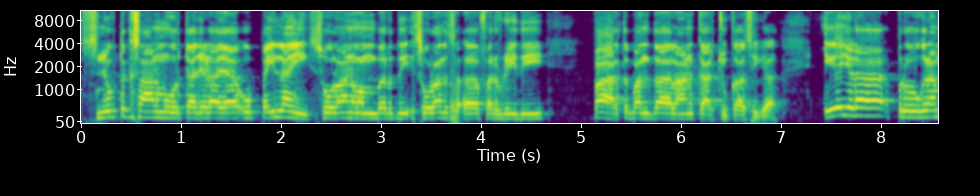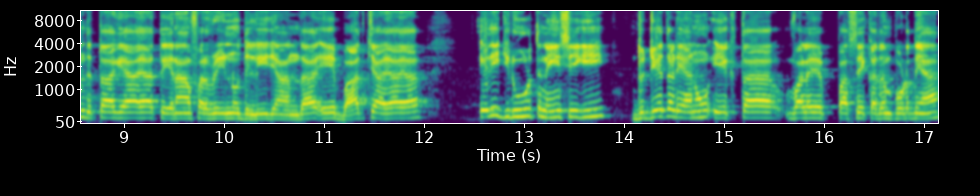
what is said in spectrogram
ਸੰਯੁਕਤ ਕਿਸਾਨ ਮੋਰਚਾ ਜਿਹੜਾ ਆ, ਉਹ ਪਹਿਲਾਂ ਹੀ 16 ਨਵੰਬਰ ਦੀ 16 ਦਸ- ਫਰਵਰੀ ਦੀ ਭਾਰਤ ਬੰਦ ਦਾ ਐਲਾਨ ਕਰ ਚੁੱਕਾ ਸੀਗਾ। ਇਹ ਜਿਹੜਾ ਪ੍ਰੋਗਰਾਮ ਦਿੱਤਾ ਗਿਆ ਆ 13 ਫਰਵਰੀ ਨੂੰ ਦਿੱਲੀ ਜਾਣ ਦਾ, ਇਹ ਬਾਅਦ ਚ ਆਇਆ ਆ। ਇਹਦੀ ਜ਼ਰੂਰਤ ਨਹੀਂ ਸੀਗੀ। ਦੂਜੇ ਧੜਿਆਂ ਨੂੰ ਏਕਤਾ ਵਾਲੇ ਪਾਸੇ ਕਦਮ ਪੁੱਟਦਿਆਂ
